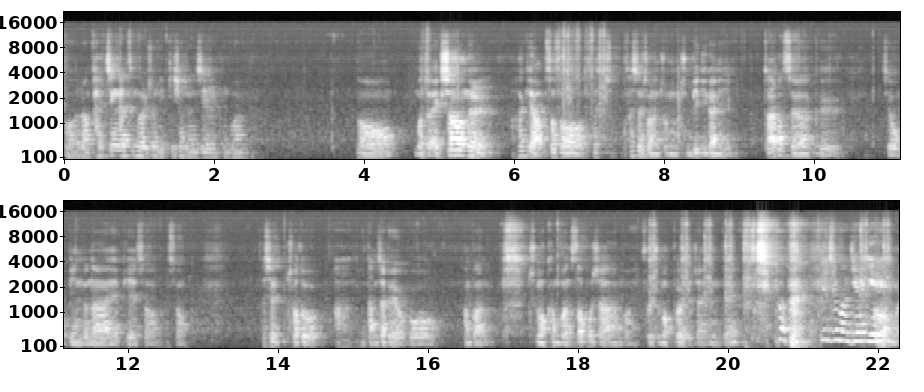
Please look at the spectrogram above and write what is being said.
뭐 그런 갈증 같은 걸 좀 느끼셨는지 궁금합니다. 어 먼저 액션을 하기에 앞서서 사실, 사실 저는 좀 준비 기간이 짧았어요. 그 이제 오빈 누나에 비해서 그래서 사실 저도 아 남자 배우고 한번 주먹 한번 써보자, 한번 불주먹 보여주자 했는데 불주먹이요. 예. 조금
